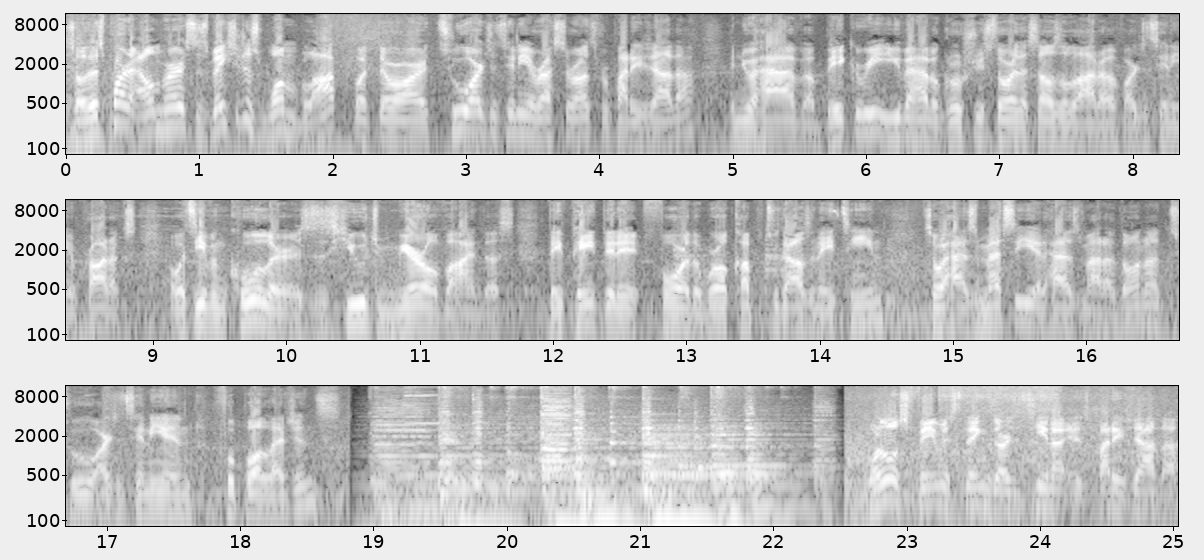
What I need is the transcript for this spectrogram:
So this part of Elmhurst is basically just one block, but there are two Argentinian restaurants for parrillada, and you have a bakery, you even have a grocery store that sells a lot of Argentinian products. And what's even cooler is this huge mural behind us. They painted it for the World Cup 2018, so it has Messi, it has Maradona, two Argentinian football legends. One of the most famous things in Argentina is parrillada.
